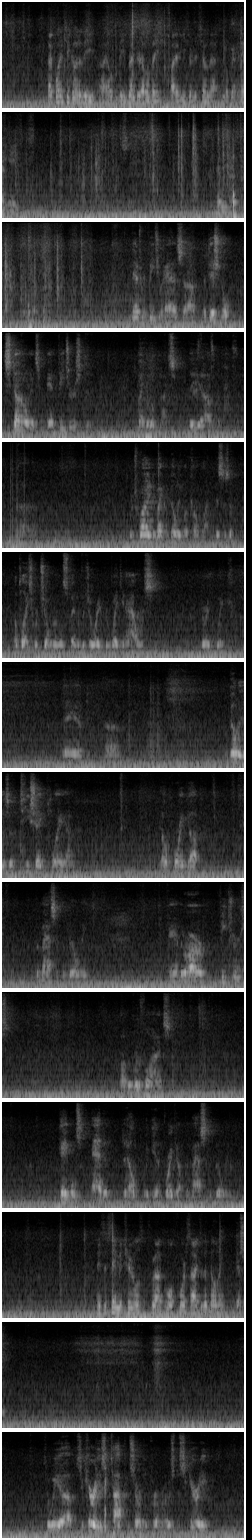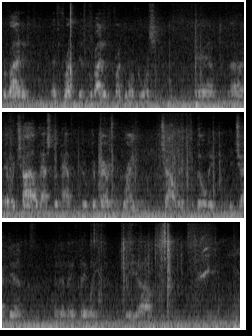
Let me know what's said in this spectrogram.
In fact, why don't you go to the, uh, ele- the rendered elevation, it's probably easier to show that, which is Okay. A eight. There we go. The entry feature has uh, additional stone and, s- and features to, to make it look nice. The, um, uh, we're trying to make the building look home-like. This is a, a place where children will spend the majority of their waking hours during the week. And, um, the building is a T-shaped plan to help break up the mass of the building. And there are features on the roof lines, gables added to help, again, break up the mass of the building. Is the same materials throughout all four sides of the building? Yes, sir. So we, uh, security is the top concern for Primrose. The security provided at the front, is provided at the front door, of course. And, uh, every child has to have, their, their parents will bring the child into the building and be checked in, and then they, they leave. The, uh,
